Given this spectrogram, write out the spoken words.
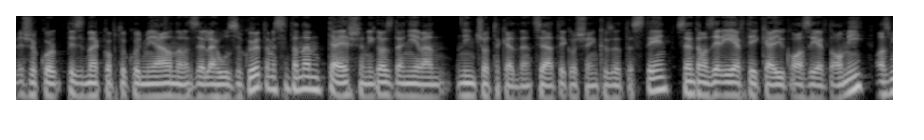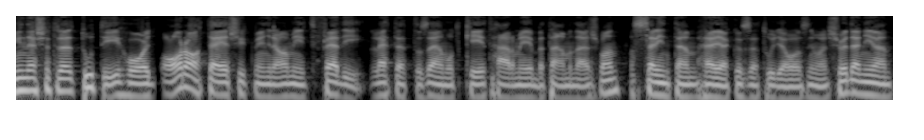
és akkor picit megkaptuk, hogy mi onnan azért lehúzzuk őt, ami szerintem nem teljesen igaz, de nyilván nincs ott a kedvenc játékosaink között, ez tény. Szerintem azért értékeljük azért, ami. Az minden esetre tuti, hogy arra a teljesítményre, amit Freddy letett az elmúlt két-három évben támadásban, az szerintem helyek között tudja hozni majd. Sőt, de nyilván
